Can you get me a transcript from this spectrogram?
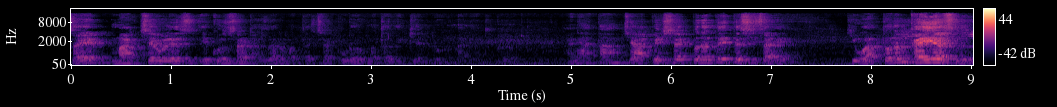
साहेब मागच्या वेळेस एकोणसाठ हजार मताच्या पुढं मताधिक्याने निवडून आले. आणि आता आमची अपेक्षा परतही तशीच आहे की वातावरण काही असलं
